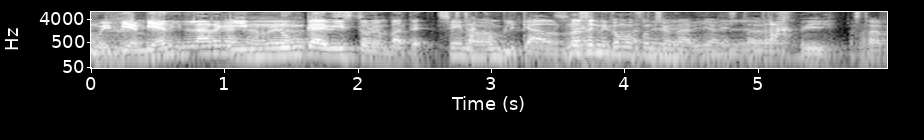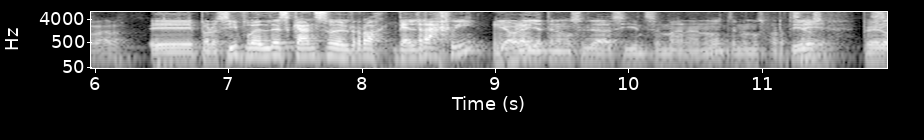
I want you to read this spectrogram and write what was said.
rugby bien, bien. Y larga y carrera. nunca he visto un empate. Sí, Está no. complicado. No sé ni cómo funcionaría. Está, rugby. está raro. Eh, pero sí, fue el descanso del, del rugby. Y ahora ya tenemos el de la siguiente semana, ¿no? Tenemos partidos. Sí. Pero,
